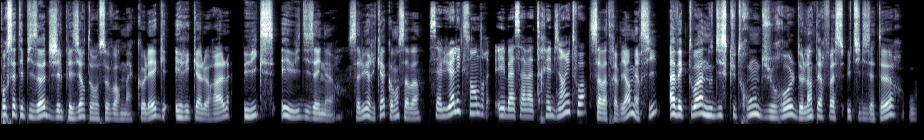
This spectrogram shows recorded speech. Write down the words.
Pour cet épisode, j'ai le plaisir de recevoir ma collègue Erika Leral, UX et UI designer. Salut Erika, comment ça va? Salut Alexandre, eh bah ça va très bien et toi? Ça va très bien, merci. Avec toi, nous discuterons du rôle de l'interface utilisateur, ou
